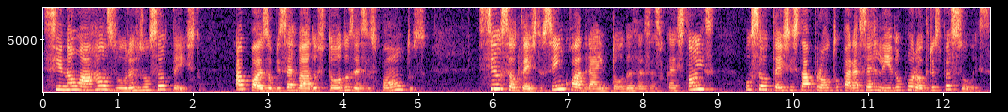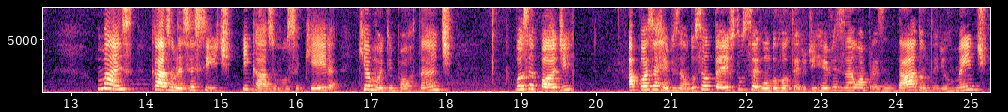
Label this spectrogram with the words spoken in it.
se não há rasuras no seu texto. Após observados todos esses pontos, se o seu texto se enquadrar em todas essas questões, o seu texto está pronto para ser lido por outras pessoas. Mas, caso necessite e caso você queira, que é muito importante, você pode, após a revisão do seu texto, segundo o roteiro de revisão apresentado anteriormente,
